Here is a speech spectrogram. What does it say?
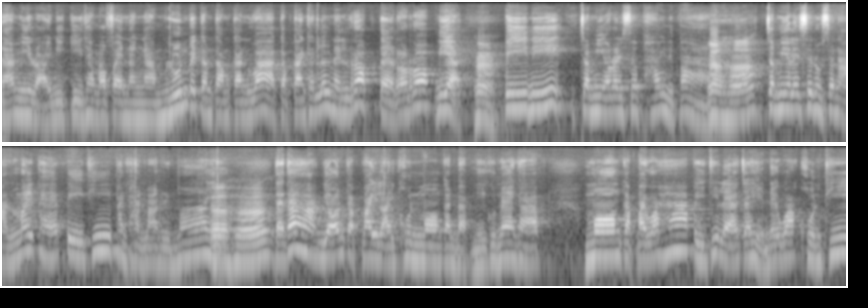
นะมีหลายดีกรีทำเอาแฟนนางงามลุ้นไปตามๆกันว่า กับการคัดเลือกในรอบแต่ละรอบเนี่ยฮะ ปีนี้จะมีอะไรเซอร์ไพรส์หรือเปล่าอ่าฮะจะมีอะไรสนุกสนานไม่แพ้ปีที่ผ่านๆมาหรือไม่อ่าฮะ แต่ถ้าหากย้อนกลับไปหลายคนมองกันแบบนี้คุณแม่ครับ มองกลับไปว่า 5 ปีที่แล้วจะเห็นได้ว่าคนที่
